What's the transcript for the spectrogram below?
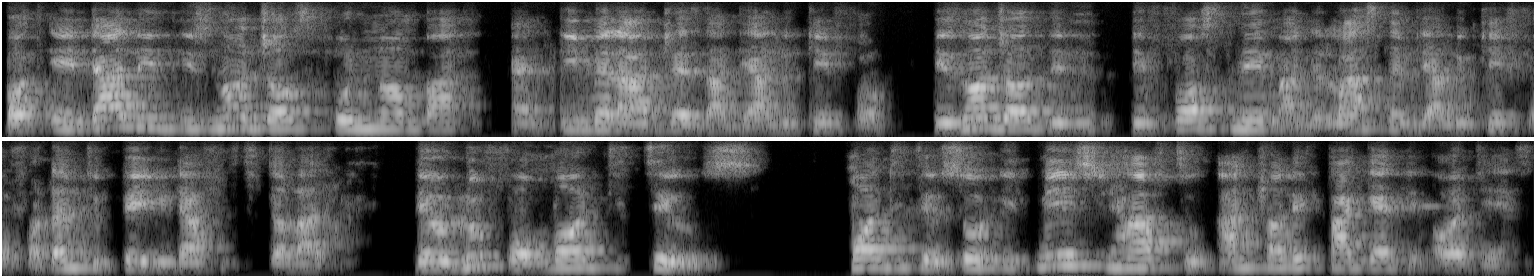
But in that lead, it's not just phone number and email address that they are looking for. It's not just the, the first name and the last name they are looking for, for them to pay you that $50. They will look for more details. More details. So it means you have to actually target the audience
